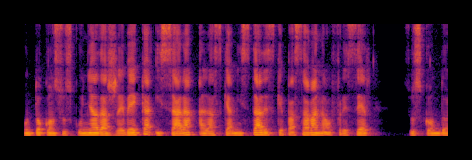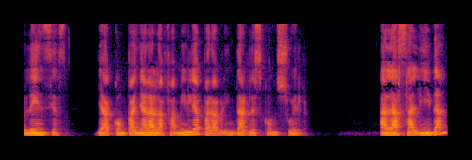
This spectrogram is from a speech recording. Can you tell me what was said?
junto con sus cuñadas Rebeca y Sara, a las que amistades que pasaban a ofrecer sus condolencias y a acompañar a la familia para brindarles consuelo. A la salida,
